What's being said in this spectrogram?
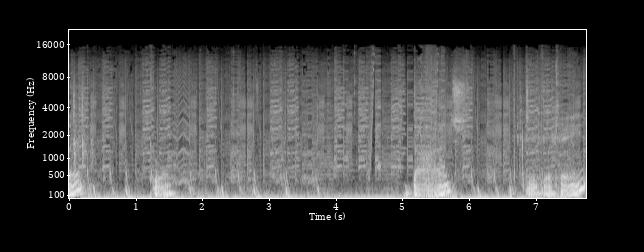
Split. Cool. Dodge. Duplicate.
